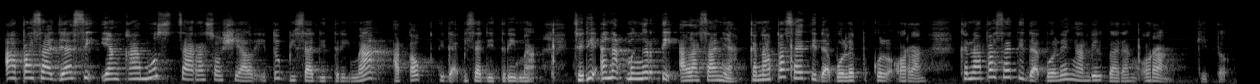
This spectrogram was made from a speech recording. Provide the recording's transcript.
apa saja sih yang kamu secara sosial itu bisa diterima atau tidak bisa diterima. Jadi anak mengerti alasannya. Kenapa saya tidak boleh pukul orang? Kenapa saya tidak boleh ngambil barang orang? Gitu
